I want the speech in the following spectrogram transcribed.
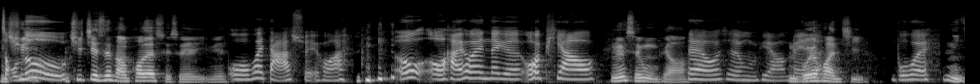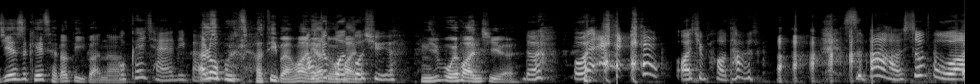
走路，你去健身房泡在水水里面。我会打水花，我 我还会那个，我会飘。你会水母飘？对，我会水母飘。你不会换气？不会。你今天是可以踩到地板呢？我可以踩在地板。啊，如果不能踩到地板的话，你要怎么换？我就不会过去了。你就不会换气了？对，我会，我要去泡汤。SPA 好舒服啊！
